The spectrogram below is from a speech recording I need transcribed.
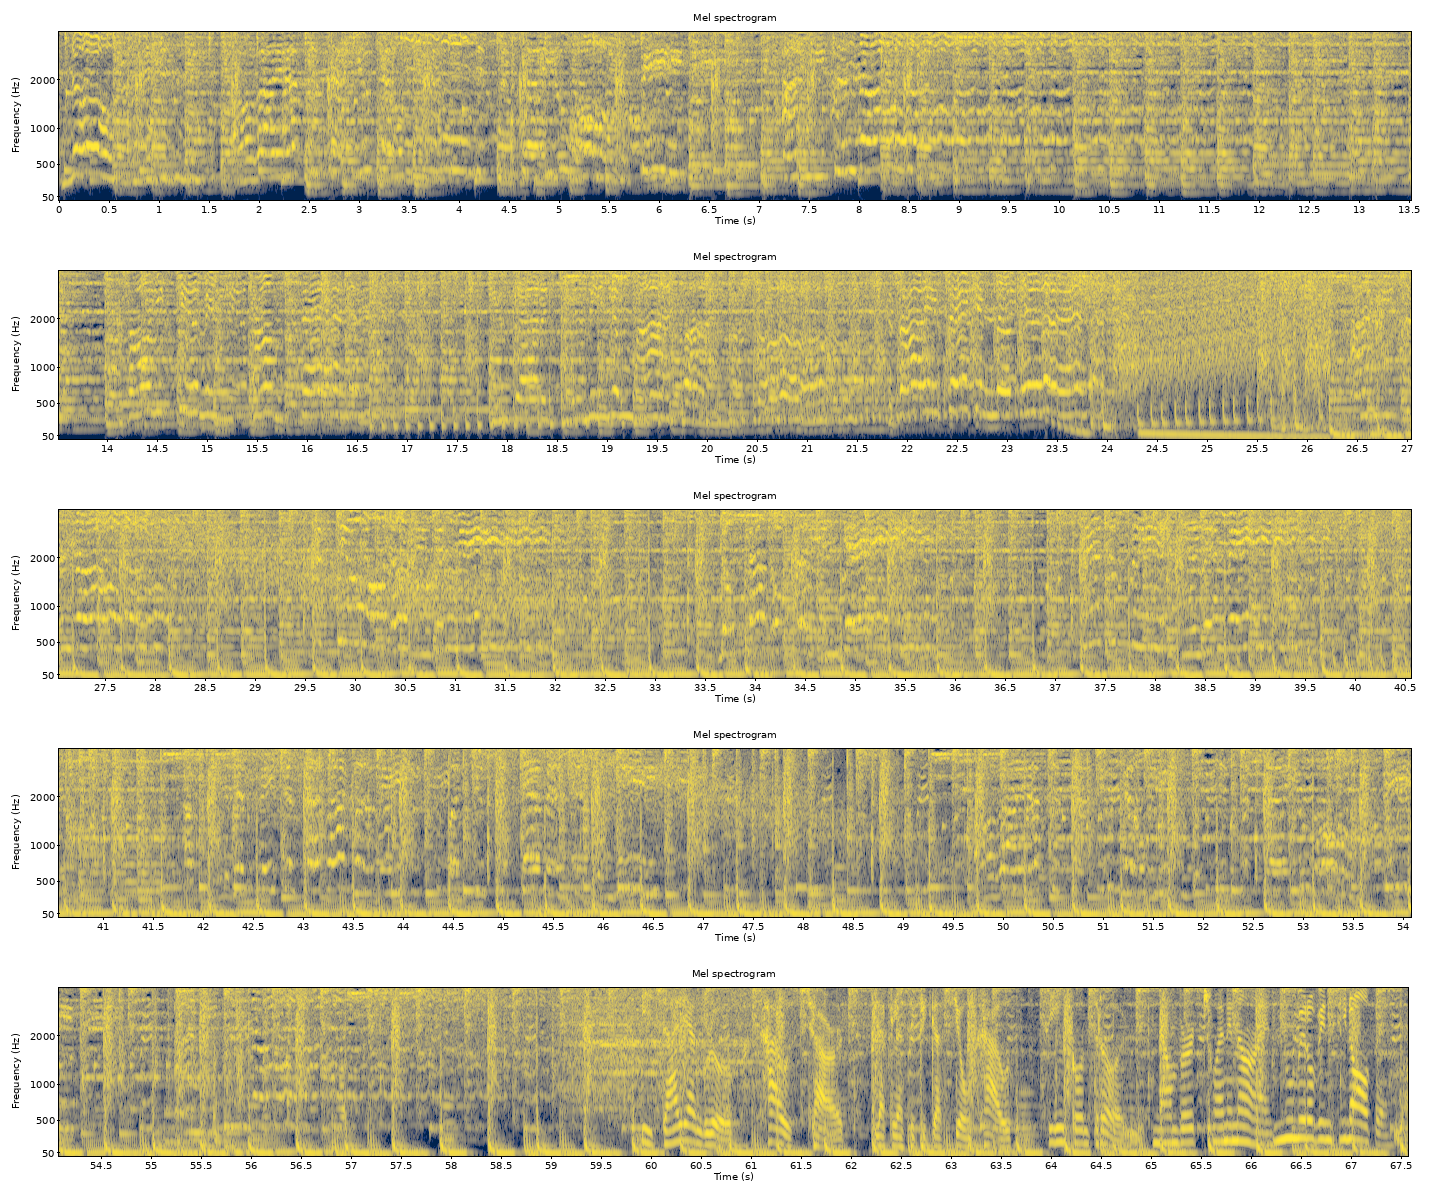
no Groove House Chart, la clasificación house sin control. Number 29, número 29.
